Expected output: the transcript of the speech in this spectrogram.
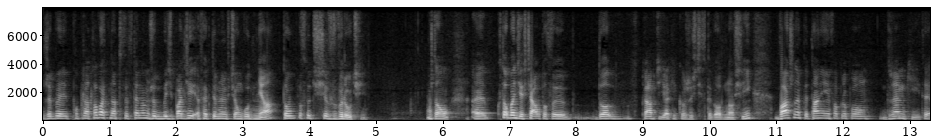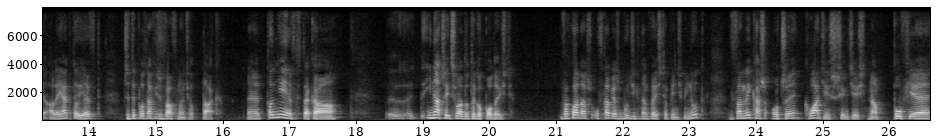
żeby popracować nad systemem, żeby być bardziej efektywnym w ciągu dnia, to po prostu ci się zwróci. Zresztą, e, kto będzie chciał, to sprawdzi, jakie korzyści z tego odnosi. Ważne pytanie jest a propos drzemki. Ty, ale jak to jest, czy ty potrafisz wafnąć od tak? E, to nie jest taka... E, inaczej trzeba do tego podejść. Zakładasz, ustawiasz budzik na 25 minut, zamykasz oczy, kładziesz się gdzieś na pufie,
